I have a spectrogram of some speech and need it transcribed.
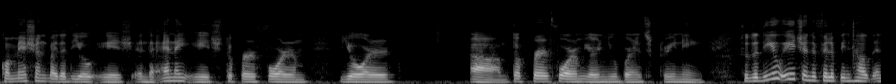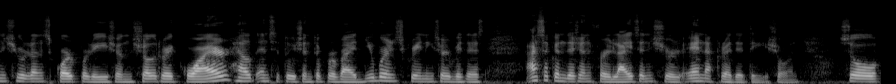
commissioned by the DOH and the NIH to perform your um, to perform your newborn screening. So the DOH and the Philippine Health Insurance Corporation shall require health institution to provide newborn screening services as a condition for licensure and accreditation. So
